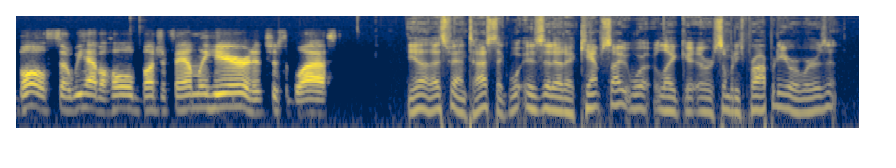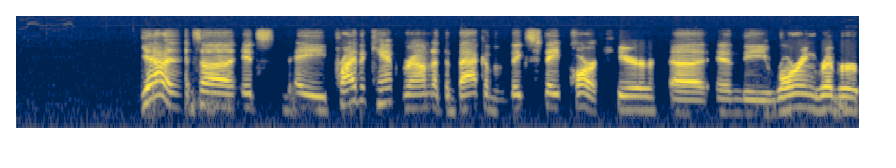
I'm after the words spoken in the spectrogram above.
both, so we have a whole bunch of family here, and it's just a blast. Yeah, that's fantastic. Is it at a campsite, like, or somebody's property, or where is it? Yeah, it's uh, it's a private campground at the back of a big state park here uh, in the Roaring River,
